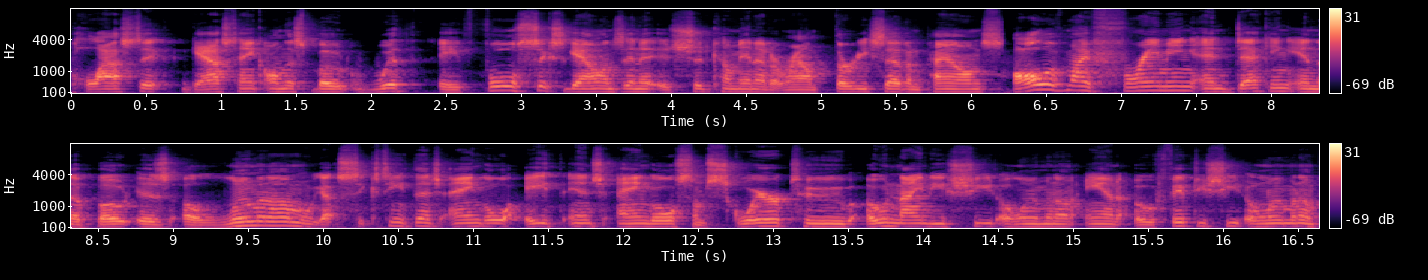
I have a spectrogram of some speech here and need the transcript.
plastic gas tank on this boat with a full six gallons in it. It should come in at around 37 pounds. All of my framing and decking in the boat is aluminum. We got 16th inch angle, 8th inch angle, some square tube, 090 sheet aluminum, and 050 sheet aluminum,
